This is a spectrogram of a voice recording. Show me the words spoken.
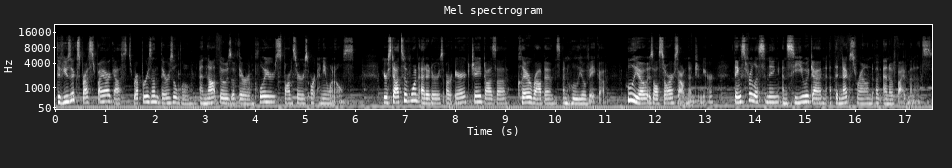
The views expressed by our guests represent theirs alone and not those of their employers, sponsors, or anyone else. Your Stats of One editors are Eric J. Daza, Claire Robbins, and Julio Vega. Julio is also our sound engineer. Thanks for listening and see you again at the next round of N of 5 Minutes.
